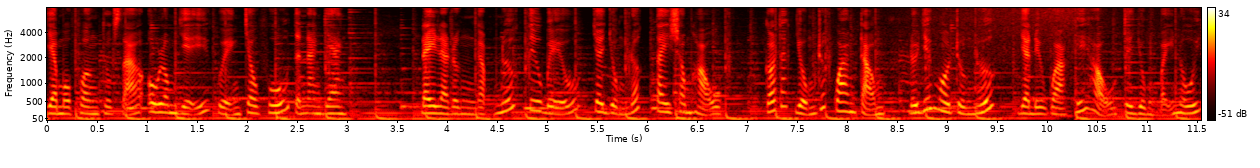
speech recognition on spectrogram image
và một phần thuộc xã Âu Long Dĩ, huyện Châu Phú, tỉnh An Giang. Đây là rừng ngập nước tiêu biểu cho vùng đất Tây sông Hậu, có tác dụng rất quan trọng đối với môi trường nước và điều hòa khí hậu cho vùng bảy núi.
